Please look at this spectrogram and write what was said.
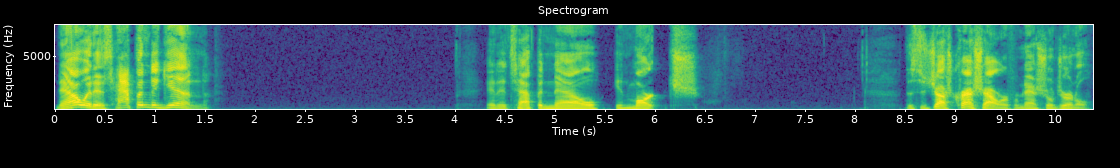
Now it has happened again. And it's happened now in March. This is Josh Kraushaar from National Journal.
